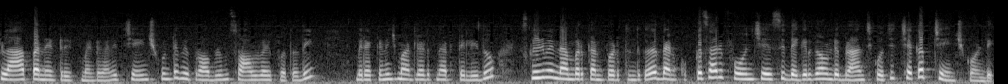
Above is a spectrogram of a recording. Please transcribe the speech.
ఫ్లాప్ అనే ట్రీట్మెంట్ కానీ చేయించుకుంటే మీ ప్రాబ్లం సాల్వ్ అయిపోతుంది. మీరు ఎక్కడి నుంచి మాట్లాడుతున్నారో తెలీదు. స్క్రీన్ మీద నెంబర్ కనపడుతుంది కదా దానికి ఒక్కసారి ఫోన్ చేసి దగ్గరగా ఉండే బ్రాంచ్కి వచ్చి చెకప్ చేయించుకోండి.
